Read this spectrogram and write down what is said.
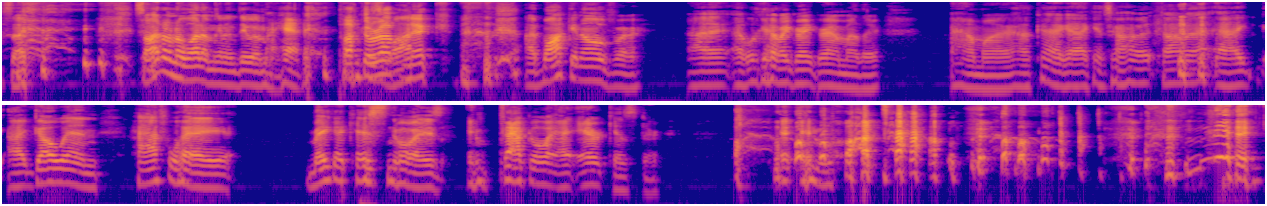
So, so I don't know what I'm gonna do in my head. Pucker up, walk- Nick. I'm walking over. I I look at my great grandmother. I'm like, okay, I can talk it. Talk it. I I go in halfway, make a kiss noise, and back away. I air kissed her and, and walked out. Nick.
